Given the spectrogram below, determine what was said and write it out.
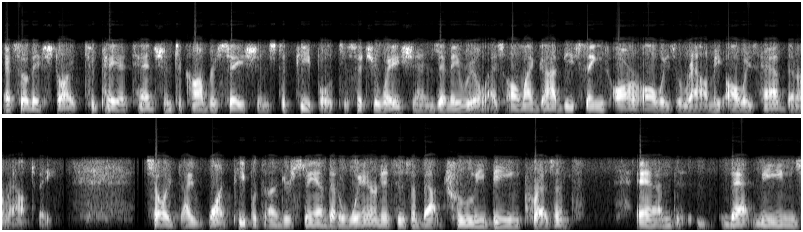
And so they start to pay attention to conversations, to people, to situations, and they realize, oh my God, these things are always around me, always have been around me. So I, I want people to understand that awareness is about truly being present. And that means,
